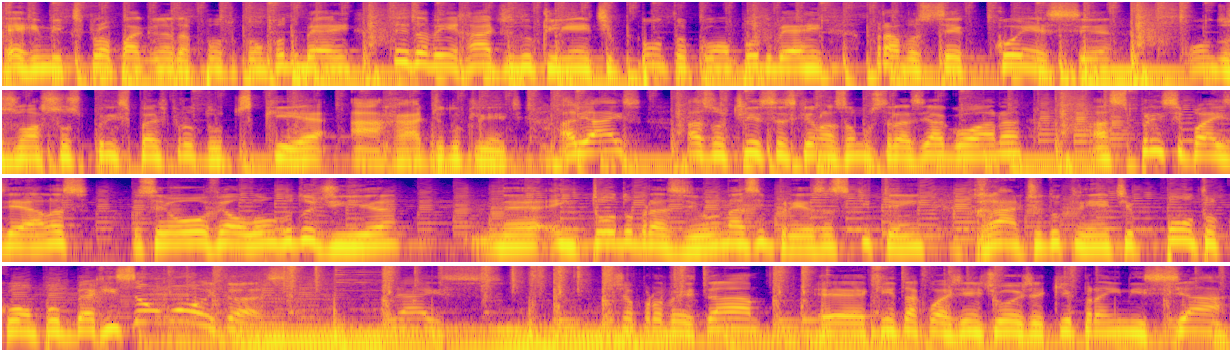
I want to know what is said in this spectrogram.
rmixpropaganda.com.br, tem também radiodocliente.com.br para você conhecer um dos nossos principais produtos, que é a Rádio do Cliente. Aliás, as notícias que nós vamos trazer agora, as principais delas, você ouve ao longo do dia né, em todo o Brasil, nas empresas que têm radiodocliente.com.br. São muitas! Aliás, deixa eu aproveitar é, quem está com a gente hoje aqui para iniciar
